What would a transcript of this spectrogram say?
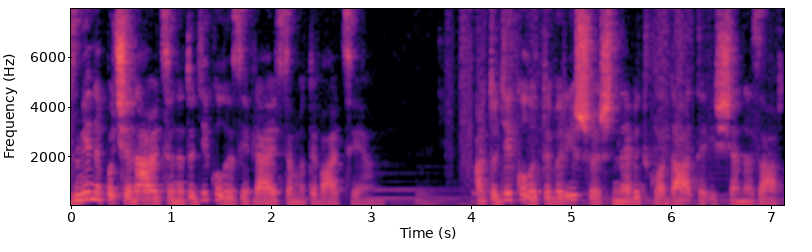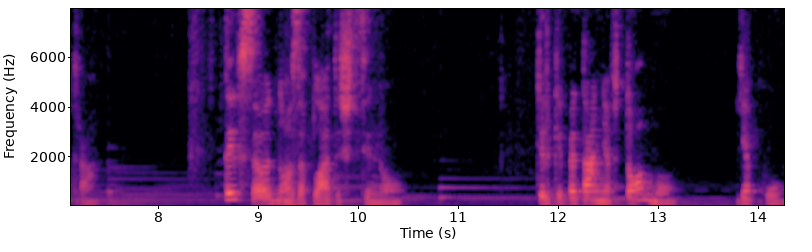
Зміни починаються не тоді, коли з'являється мотивація, а тоді, коли ти вирішуєш не відкладати іще на завтра. Ти все одно заплатиш ціну. Тільки питання в тому, яку.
